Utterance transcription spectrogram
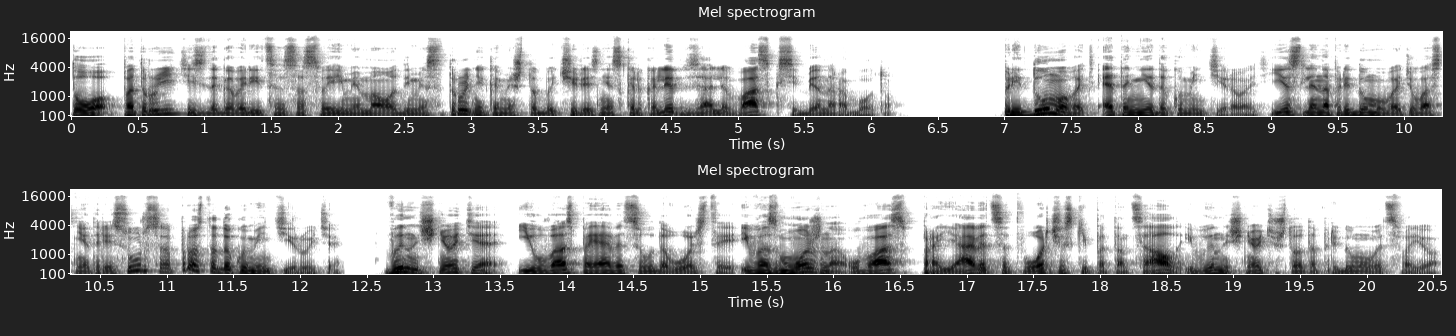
то потрудитесь договориться со своими молодыми сотрудниками, чтобы через несколько лет взяли вас к себе на работу. Придумывать – это не документировать. Если на придумывать у вас нет ресурса, просто документируйте. Вы начнете, и у вас появится удовольствие. И, возможно, у вас проявится творческий потенциал, и вы начнете что-то придумывать свое.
